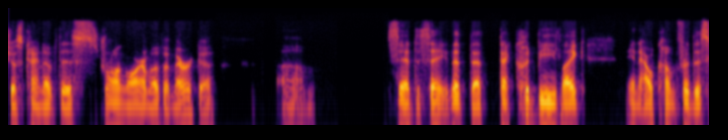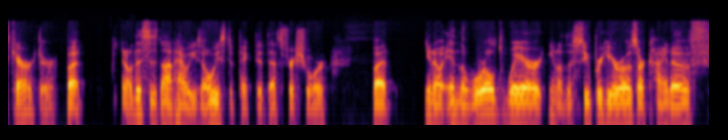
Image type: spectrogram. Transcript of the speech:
just kind of this strong arm of America. Um, sad to say that that that could be like an outcome for this character, but you know, this is not how he's always depicted. That's for sure. But you know, in the world where, you know, the superheroes are kind of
